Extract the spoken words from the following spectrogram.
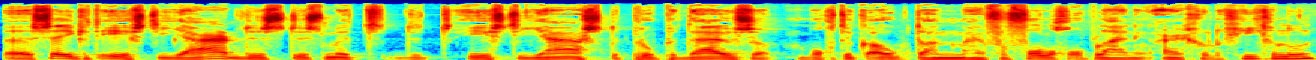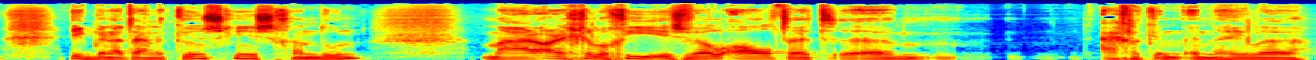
Eh, zeker het eerste jaar. Dus, dus met het eerste jaars, de propenduizen, mocht ik ook dan mijn vervolgopleiding archeologie gaan doen. Ik ben uiteindelijk kunstgeschiedenis gaan doen. Maar archeologie is wel altijd ehm, eigenlijk een, een, hele,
